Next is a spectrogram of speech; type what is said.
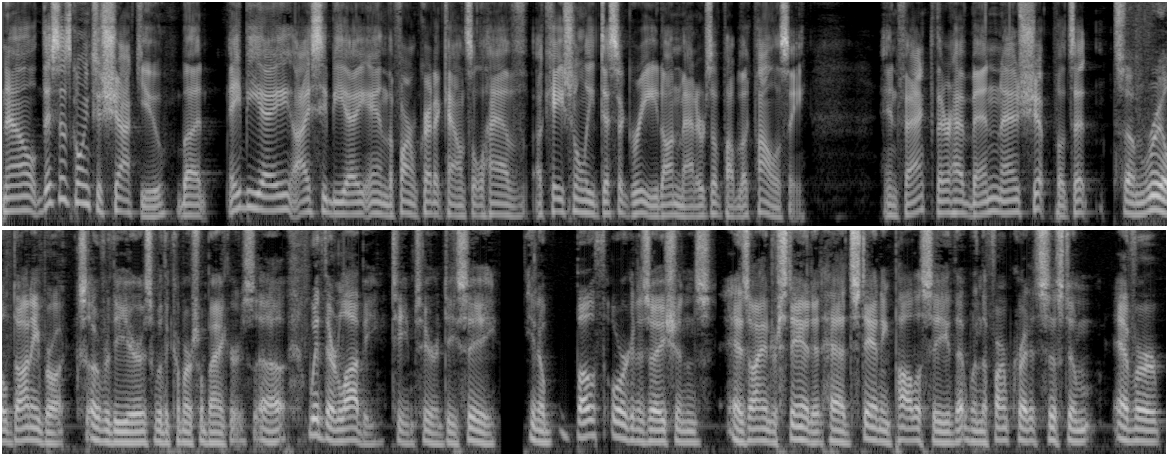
now this is going to shock you but aba icba and the farm credit council have occasionally disagreed on matters of public policy. In fact there have been as Shipp puts it some real donnybrooks over the years with the commercial bankers uh, with their lobby teams here in dc you know, both organizations, as I understand it, had standing policy that when the farm credit system ever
